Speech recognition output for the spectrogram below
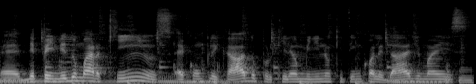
É, depender do Marquinhos é complicado porque ele é um menino que tem qualidade, mas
